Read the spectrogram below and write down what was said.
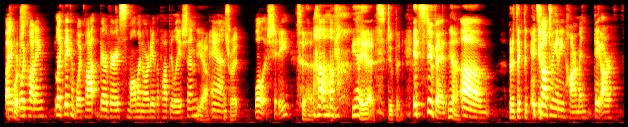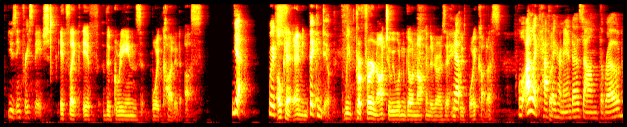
by boycotting. Like they can boycott, they're a very small minority of the population. Yeah. and That's right. well, it's shitty. yeah, Um, yeah. It's stupid. it's stupid. Yeah. Um, But it's like the it's if- not doing any harm, and they are using free speech. It's like if the Greens boycotted us. Yeah, which Okay, I mean, they can do. we prefer not to. We wouldn't go knock on their door and say, "Hey, Yeah. please boycott us." Well, I like Cafe But- Hernandez down the road.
